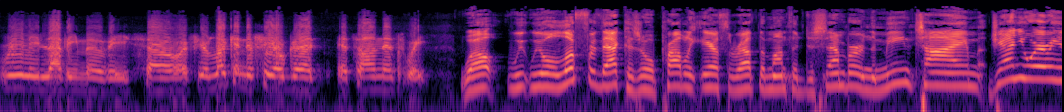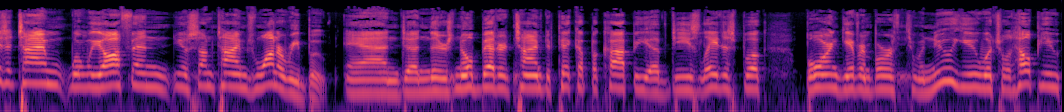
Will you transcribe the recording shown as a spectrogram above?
really lovey movie. So if you're looking to feel good, it's on this week. Well, we, we will look for that because it will probably air throughout the month of December. In the meantime, January is a time when we often, you know, sometimes want to reboot. And uh, there's no better time to pick up a copy of Dee's latest book, Born Giving Birth to a New You, which will help you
